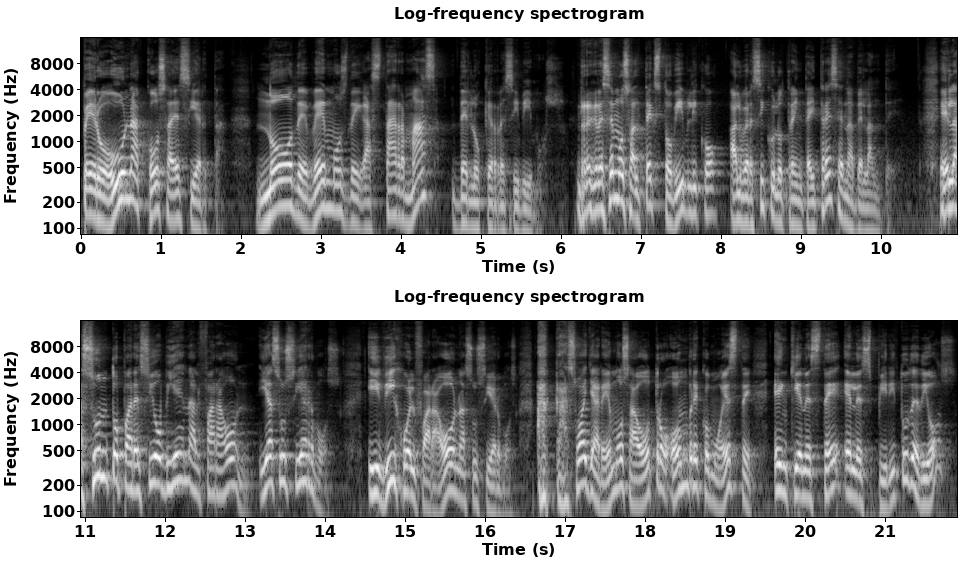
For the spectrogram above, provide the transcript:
Pero una cosa es cierta, no debemos de gastar más de lo que recibimos. Regresemos al texto bíblico, al versículo 33 en adelante. El asunto pareció bien al faraón y a sus siervos. Y dijo el faraón a sus siervos, ¿acaso hallaremos a otro hombre como este en quien esté el Espíritu de Dios?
